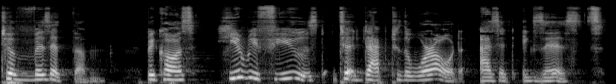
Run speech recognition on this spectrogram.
to visit them because he refused to adapt to the world as it exists.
